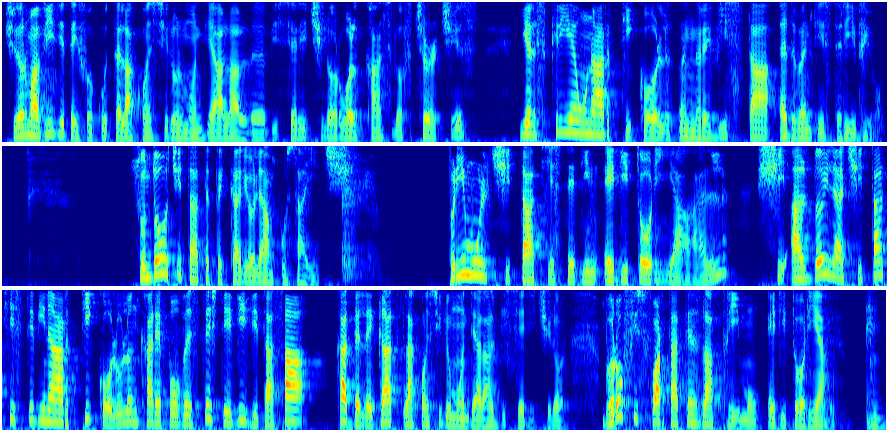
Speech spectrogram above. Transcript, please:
Și în urma vizitei făcute la Consiliul Mondial al Bisericilor, World Council of Churches, el scrie un articol în revista Adventist Review. Sunt două citate pe care eu le-am pus aici. Primul citat este din editorial și al doilea citat este din articolul în care povestește vizita sa ca delegat la Consiliul Mondial al Bisericilor. Vă rog fiți foarte atenți la primul, editorial.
